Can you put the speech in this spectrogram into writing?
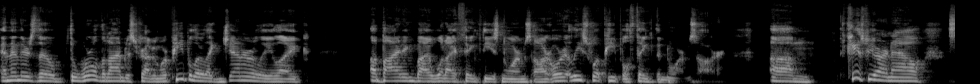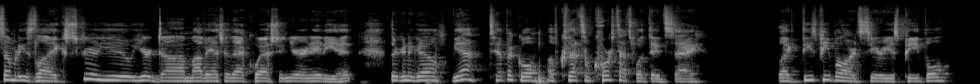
and then there's the the world that i'm describing where people are like generally like abiding by what i think these norms are or at least what people think the norms are. Um the case we are now somebody's like screw you you're dumb i've answered that question you're an idiot. They're gonna go yeah typical. Of that's of course that's what they'd say. Like these people aren't serious people.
